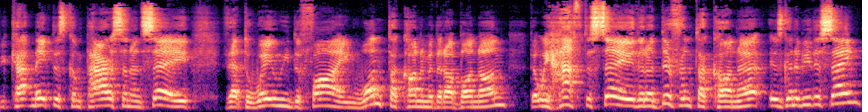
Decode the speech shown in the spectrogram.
we can't make this comparison and say that the way we define one takana mit Rabbanon, that we have to say that a different takana is going to be the same.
